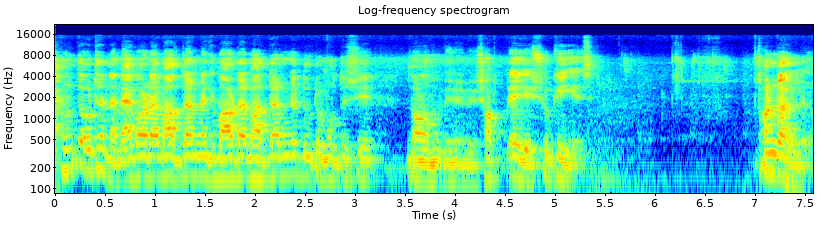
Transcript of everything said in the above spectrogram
এখন তো ওঠে না। এগারোটায় ভাত রান্না কি বারোটায় ভাত রান্না, দুটোর মধ্যে সে নরম সব, এই শুকিয়ে গেছে। ঠান্ডা হলেও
